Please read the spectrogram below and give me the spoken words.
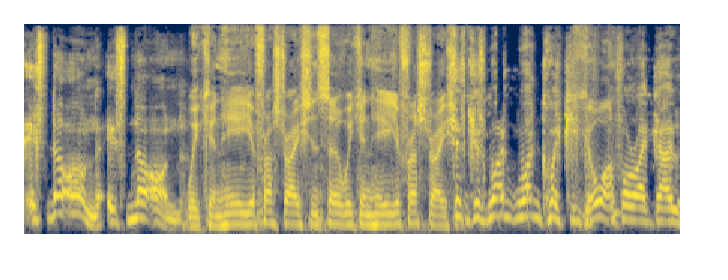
it's not on. It's not on. We can hear your frustration, sir. We can hear your frustration. Just, just one, one quick Go on. before I go.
